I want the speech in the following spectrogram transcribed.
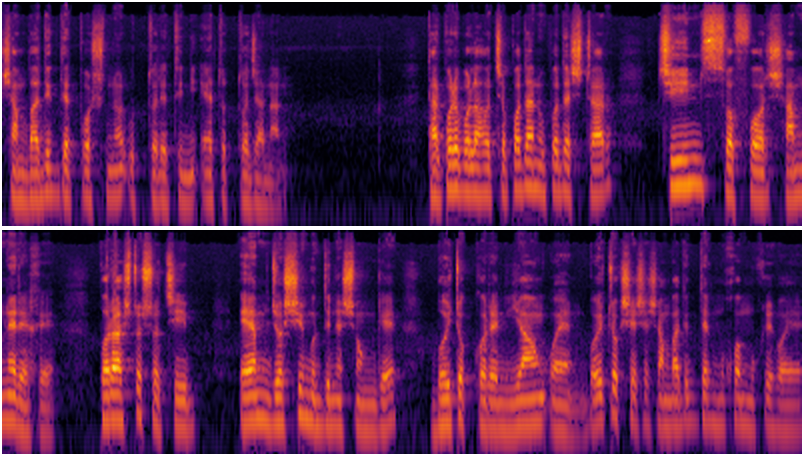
সাংবাদিকদের প্রশ্নের উত্তরে তিনি এ তথ্য জানান। তারপরে বলা হচ্ছে, প্রধান উপদেষ্টার চীন সফর সামনে রেখে পররাষ্ট্র সচিব এম জসিমউদ্দিনের সঙ্গে বৈঠক করেন ইয়াং ওয়েন। বৈঠক শেষে সাংবাদিকদের মুখোমুখি হয়ে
